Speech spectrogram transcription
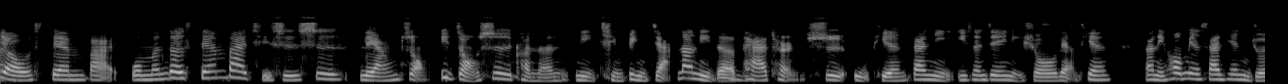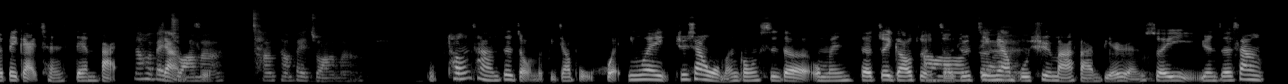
有 stand by。我们的 stand by 其实是两种，一种是可能你请病假，那你的 pattern 是五天，嗯、但你医生建议你休两天，那你后面三天你就会被改成 stand by。那会被抓吗？常常被抓吗？通常这种的比较不会，因为就像我们公司的我们的最高准则，就尽量不去麻烦别人，oh, 所以原则上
